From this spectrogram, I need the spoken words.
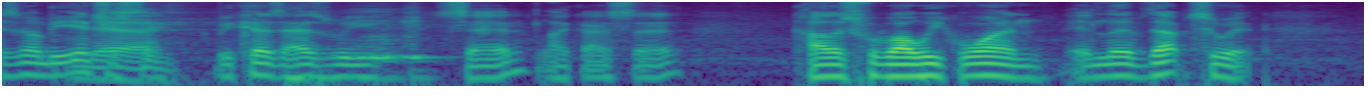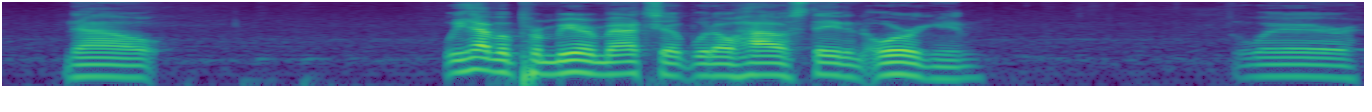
is going to be interesting because, as we said, like I said, college football week one, it lived up to it. Now, we have a premier matchup with Ohio State and Oregon where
